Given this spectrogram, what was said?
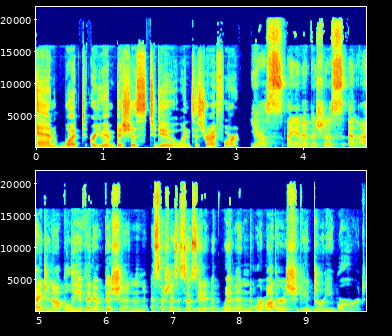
And what are you ambitious to do and to strive for? Yes, I am ambitious. And I do not believe that ambition, especially as associated with women or mothers, should be a dirty word.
